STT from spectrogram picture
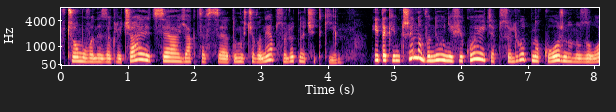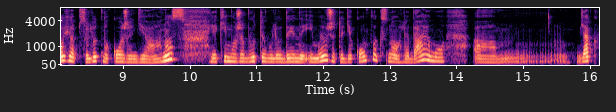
в чому вони заключаються, як це все, тому що вони абсолютно чіткі. І таким чином вони уніфікують абсолютно кожну нозологію, абсолютно кожен діагноз, який може бути у людини. І ми вже тоді комплексно оглядаємо, як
